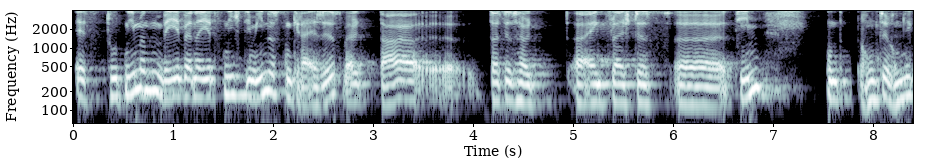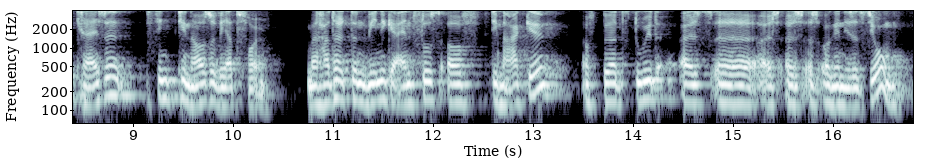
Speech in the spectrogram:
Es tut niemandem weh, wenn er jetzt nicht im innersten Kreis ist, weil da, äh, das ist halt ein eingefleischtes äh, Team. Und rundherum die Kreise sind genauso wertvoll. Man hat halt dann weniger Einfluss auf die Marke, auf Birds Do It als, äh, als, als, als Organisation.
